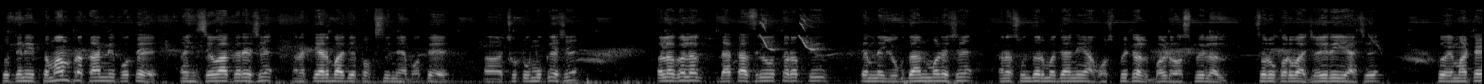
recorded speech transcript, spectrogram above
તો તેની તમામ પ્રકારની પોતે અહીં સેવા કરે છે અને ત્યારબાદ એ પક્ષીને પોતે છૂટું મૂકે છે. અલગ અલગ દાતાશ્રીઓ તરફથી તેમને યોગદાન મળે છે અને સુંદર મજાની આ હોસ્પિટલ, બર્ડ હોસ્પિટલ શરૂ કરવા જઈ રહ્યા છે. તો એ માટે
